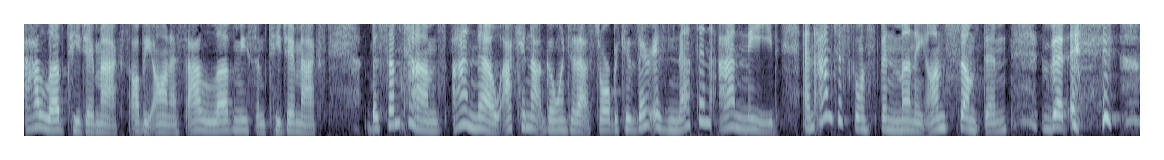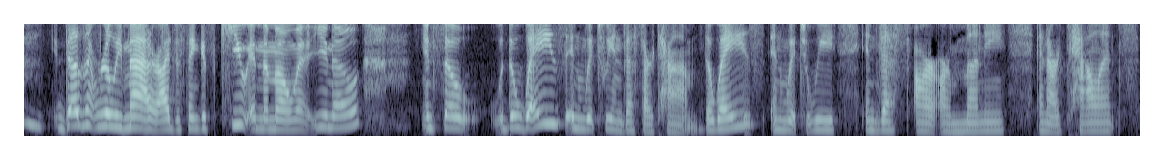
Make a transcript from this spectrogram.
I love TJ Maxx. I'll be honest. I love me some TJ Maxx. But sometimes I know I cannot go into that store because there is nothing I need. And I'm just going to spend money on something that doesn't really matter. I just think it's cute in the moment, you know? And so, the ways in which we invest our time, the ways in which we invest our, our money and our talents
